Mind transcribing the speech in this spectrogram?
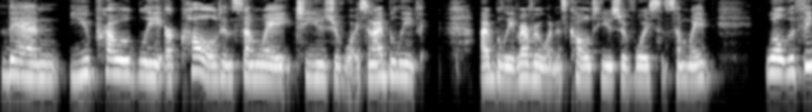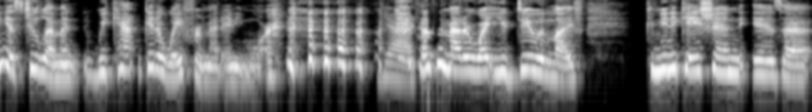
then you probably are called in some way to use your voice. And I believe, I believe everyone is called to use their voice in some way. Well, the thing is, too, Lemon, we can't get away from it anymore. yeah, it doesn't matter what you do in life. Communication is a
